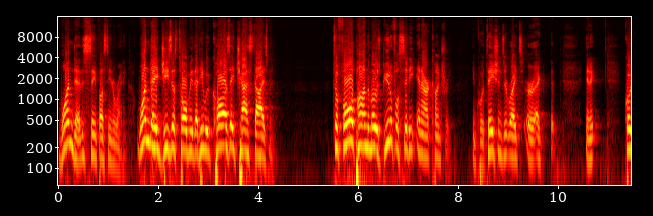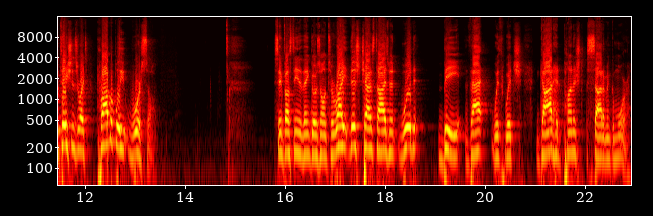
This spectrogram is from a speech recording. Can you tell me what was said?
One day, this is St. Faustina writing, one day Jesus told me that he would cause a chastisement to fall upon the most beautiful city in our country. In quotations, it writes, or uh, in a, Quotations writes, probably Warsaw. St. Faustina then goes on to write, this chastisement would be that with which God had punished Sodom and Gomorrah.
